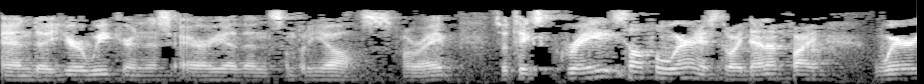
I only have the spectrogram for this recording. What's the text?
and uh, you're weaker in this area than somebody else. All right. So it takes great self-awareness to identify where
